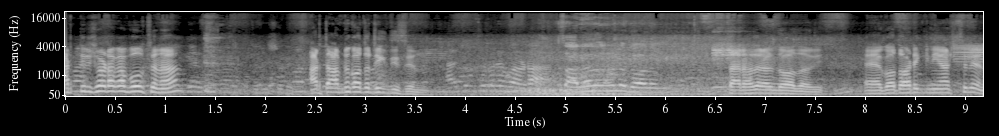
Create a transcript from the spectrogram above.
আটত্রিশশো টাকা বলছে না? আর তা আপনি কত ঠিক দিচ্ছেন চার হাজার হলে দেওয়া যাবে। গত হাটে কি নিয়ে আসছিলেন?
